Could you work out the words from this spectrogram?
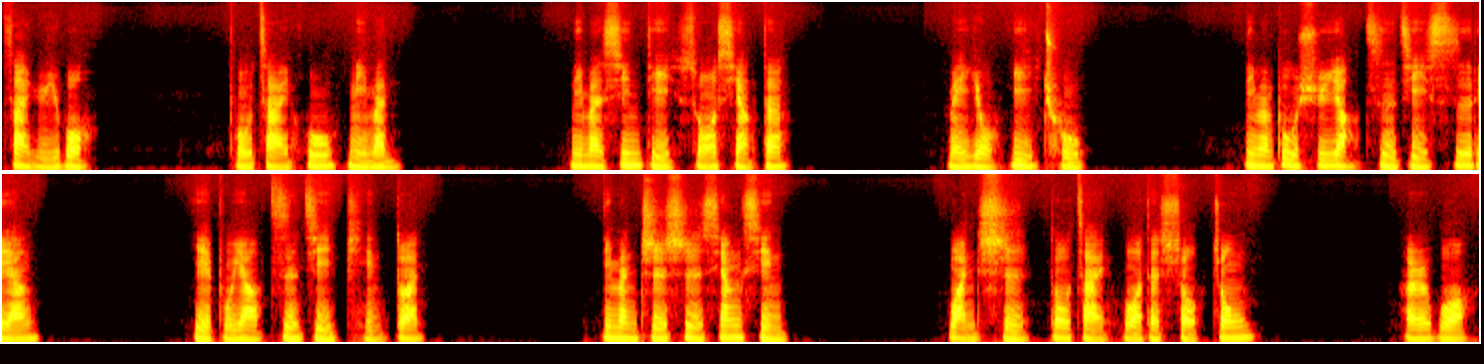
在于我，不在乎你们，你们心底所想的。没有益处，你们不需要自己思量，也不要自己评断。你们只是相信，万事都在我的手中，而我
